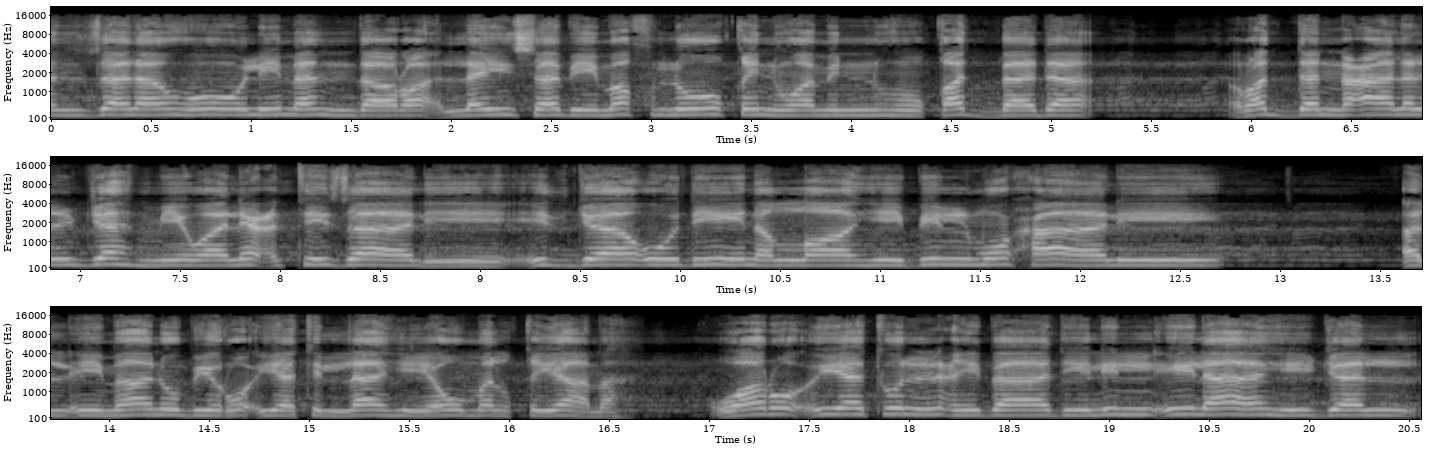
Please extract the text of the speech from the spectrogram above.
أنزله لمن ذرأ ليس بمخلوق ومنه قد بدأ ردا على الجهم والاعتزال إذ جاءوا دين الله بالمحال. الإيمان برؤية الله يوم القيامة ورؤية العباد للإله جل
